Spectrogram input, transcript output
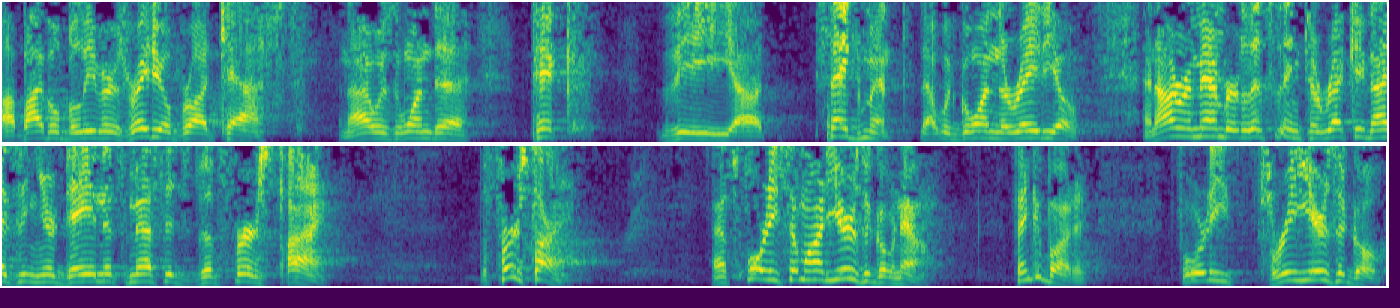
a Bible Believers radio broadcast. And I was the one to pick the uh, segment that would go on the radio. And I remember listening to Recognizing Your Day and its message the first time. The first time. That's 40 some odd years ago now. Think about it. 43 years ago.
